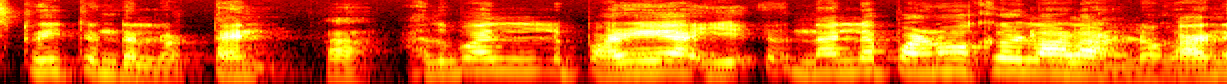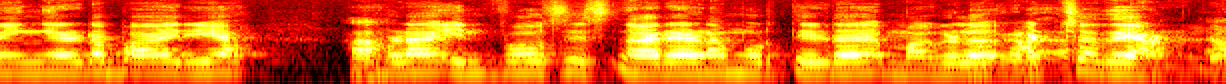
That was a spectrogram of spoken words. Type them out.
സ്ട്രീറ്റ് ഉണ്ടല്ലോ ടെൻ അതുപോലെ അത് പഴയ നല്ല പണമൊക്കെ ഉള്ള ആളാണല്ലോ. കാരണം ഇങ്ങയുടെ ഭാര്യ നമ്മുടെ ഇൻഫോസിസ് നാരായണമൂർത്തിയുടെ മകൾ അക്ഷതയാണല്ലോ.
